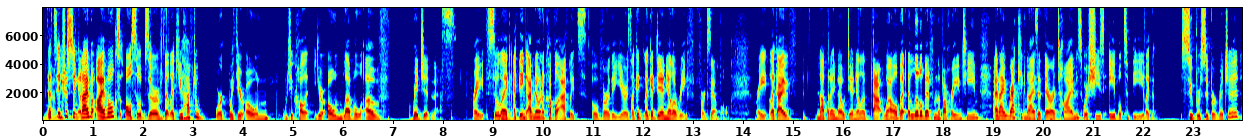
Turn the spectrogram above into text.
That's interesting, and I've I've also observed that like you have to work with your own what do you call it your own level of rigidness, right? So mm. like I think I've known a couple athletes over the years, like a, like a Daniela Ryf, for example, right? Like I've not that I know Daniela that well, but a little bit from the Bahrain team, and I recognize that there are times where she's able to be like super super rigid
